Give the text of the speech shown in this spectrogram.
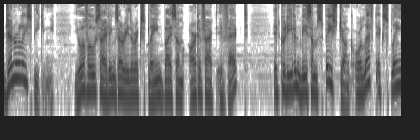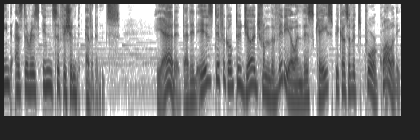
Generally speaking, UFO sightings are either explained by some artifact effect, it could even be some space junk, or left explained as there is insufficient evidence. He added that it is difficult to judge from the video in this case because of its poor quality.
